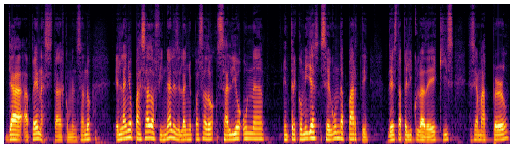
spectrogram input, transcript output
ya apenas estaba comenzando, el año pasado, a finales del año pasado, salió una, entre comillas, segunda parte de esta película de X que se llama Pearl,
